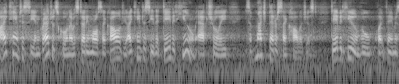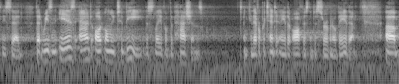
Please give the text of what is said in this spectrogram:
I came to see in graduate school, and I was studying moral psychology. I came to see that David Hume actually is a much better psychologist. David Hume, who quite famously said that reason is and ought only to be the slave of the passions and can never pretend to any other office than to serve and obey them. Um,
